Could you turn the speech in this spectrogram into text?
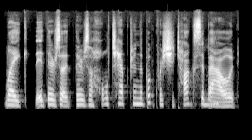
Like it- there's a there's a whole chapter in the book where she talks about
